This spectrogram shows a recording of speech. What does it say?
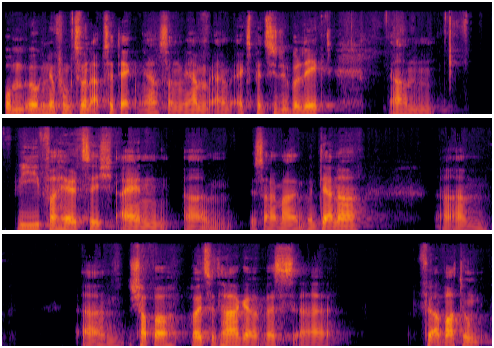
um irgendeine Funktion abzudecken, ja, sondern wir haben ähm, explizit überlegt, ähm, wie verhält sich ein, ähm, sage mal, moderner ähm, ähm, Shopper heutzutage, was äh, für Erwartungen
